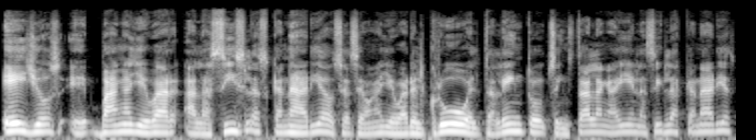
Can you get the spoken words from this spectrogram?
ellos eh, van a llevar a las Islas Canarias, o sea, se van a llevar el crew, el talento, se instalan ahí en las Islas Canarias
